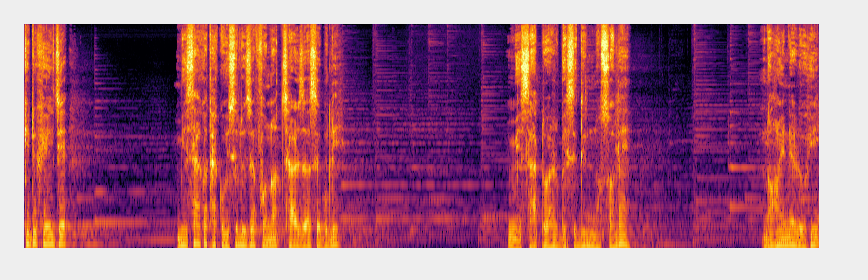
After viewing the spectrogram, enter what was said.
কিন্তু সেই যে মিছা কথা কৈছিলোঁ যে ফোনত চাৰ্জ আছে বুলি মিছাটো আৰু বেছিদিন নচলে। নহয়নে ৰোহি?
